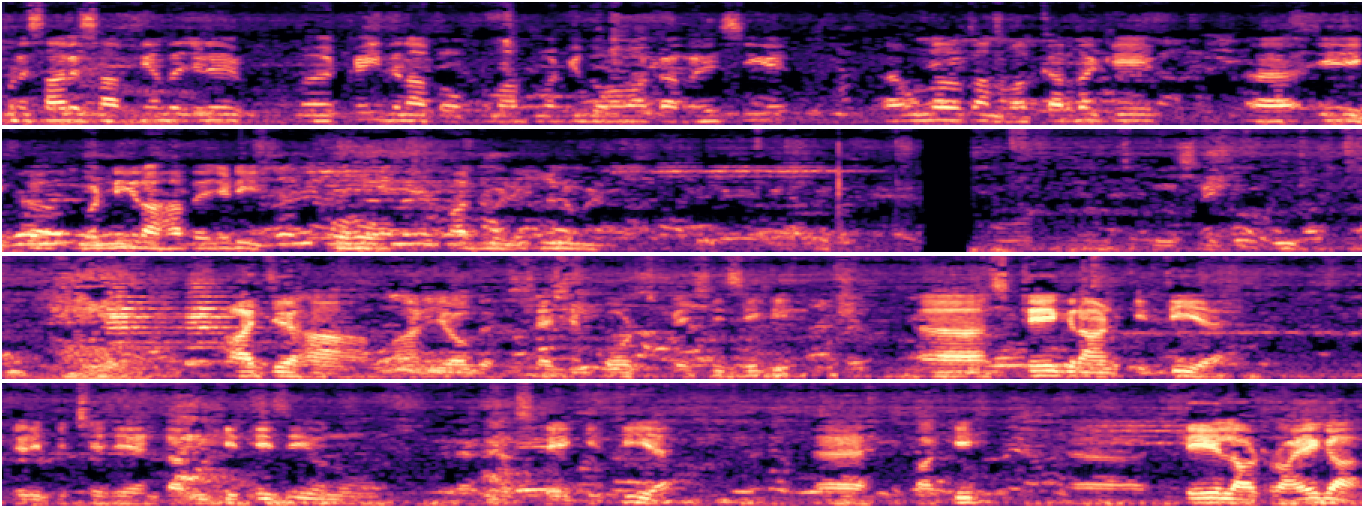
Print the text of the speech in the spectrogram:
ਆਪਣੇ ਸਾਰੇ ਸਾਥੀਆਂ ਦਾ ਜਿਹੜੇ ਕਈ ਦਿਨਾਂ ਤੋਂ ਪ੍ਰਮਾਤਮਾ ਅੱਗੇ ਦੁਆਵਾਂ ਕਰ ਰਹੇ ਸੀਗੇ ਉਹਨਾਂ ਦਾ ਧੰਨਵਾਦ ਕਰਦਾ ਕਿ ਇਹ ਇੱਕ ਵੱਡੀ ਰਾਹਤ ਹੈ ਜਿਹੜੀ ਉਹ ਅੱਜ ਮਿਲੀ, ਮੈਨੂੰ ਮਿਲੀ। ਅੱਜ, ਹਾਂ ਮਾਨਯੋਗ ਸੈਸ਼ਨ ਕੋਰਟ 'ਚ ਪੇਸ਼ੀ ਸੀਗੀ। ਸਟੇ ਗ੍ਰਾਂਟ ਕੀਤੀ ਹੈ। ਜਿਹੜੀ ਪਿੱਛੇ ਜੇ ਇੰਟਰਵਿਊ ਕੀਤੀ ਸੀ, ਉਹਨੂੰ ਸਟੇ ਕੀਤੀ ਹੈ। ਬਾਕੀ ਡਿਟੇਲ ਆਰਡਰ ਆਏਗਾ।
